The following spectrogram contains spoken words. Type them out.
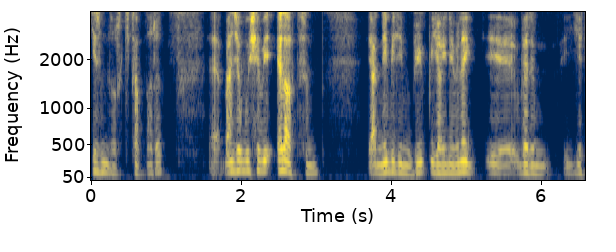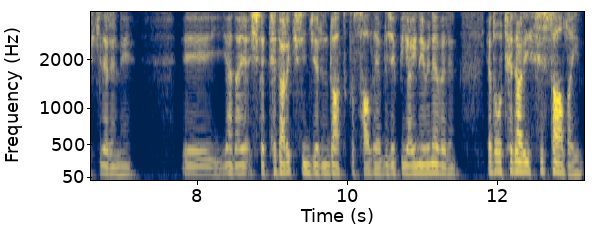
20 lira kitapları. E, bence bu işe bir el atsın. Ya ne bileyim büyük bir yayın evine e, verin yetkilerini. E, ya da işte tedarik zincirini rahatlıkla sağlayabilecek bir yayın evine verin. Ya da o tedariği siz sağlayın.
